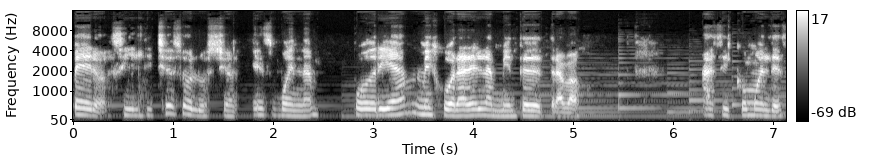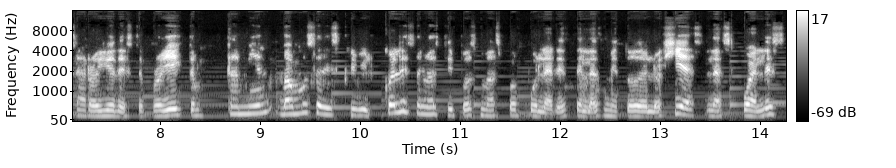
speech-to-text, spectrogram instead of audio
Pero si dicha solución es buena, podría mejorar el ambiente de trabajo, así como el desarrollo de este proyecto. También vamos a describir cuáles son los tipos más populares de las metodologías, las cuales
